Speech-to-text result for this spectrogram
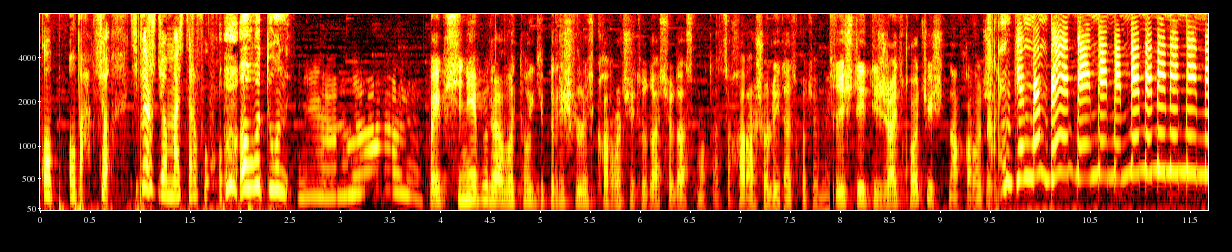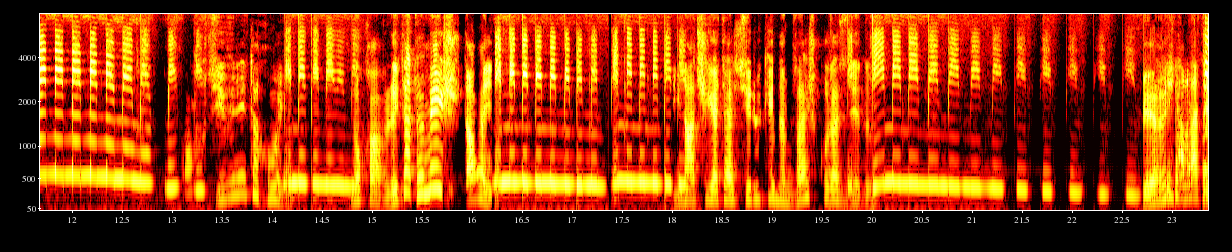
оп, опа, все, теперь ждем мастера Фу. А вот он. Пепси не было, в итоге пришлось, короче, туда-сюда смотаться. Хорошо летать хоть умеешь. Слышь, ты, ты жать хочешь? На, короче. Активный такой. Ну-ка, летать умеешь? Давай. Иначе я тебя сюрикеном, знаешь, куда сделаю? Верни обратно.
